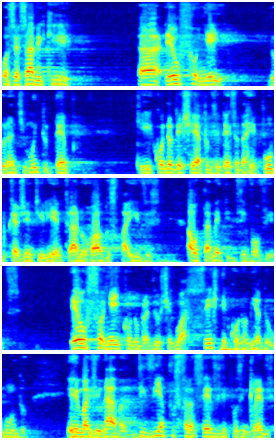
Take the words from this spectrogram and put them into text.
Você sabe que uh, eu sonhei durante muito tempo que quando eu deixei a presidência da República, a gente iria entrar no rol dos países altamente desenvolvidos. Eu sonhei quando o Brasil chegou à sexta economia do mundo. Eu imaginava, dizia para os franceses e para os ingleses,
